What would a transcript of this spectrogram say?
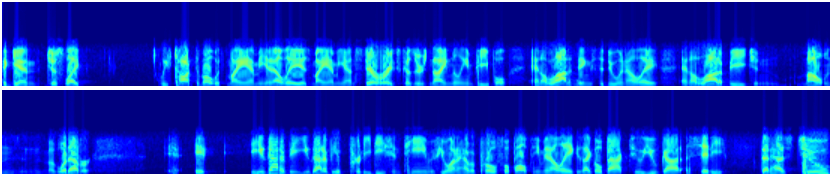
Again, just like we've talked about with Miami, and LA is Miami on steroids because there's nine million people and a lot of things to do in LA, and a lot of beach and mountains and whatever. It, it you got to be you got to be a pretty decent team if you want to have a pro football team in LA because I go back to you've got a city that has two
